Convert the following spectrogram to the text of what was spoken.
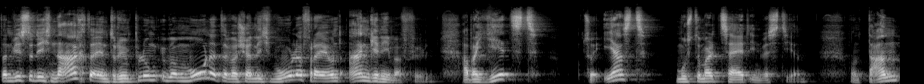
dann wirst du dich nach der Entrümpelung über Monate wahrscheinlich wohler, freier und angenehmer fühlen. Aber jetzt, zuerst musst du mal Zeit investieren. Und dann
